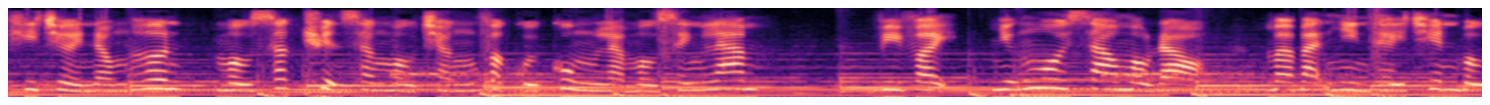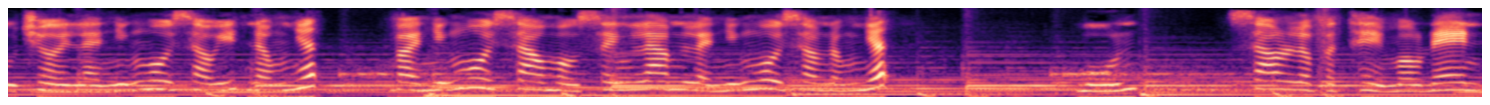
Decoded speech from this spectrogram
Khi trời nóng hơn, màu sắc chuyển sang màu trắng và cuối cùng là màu xanh lam. Vì vậy, những ngôi sao màu đỏ mà bạn nhìn thấy trên bầu trời là những ngôi sao ít nóng nhất, và những ngôi sao màu xanh lam là những ngôi sao nóng nhất. 4. Sao là vật thể màu đen?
